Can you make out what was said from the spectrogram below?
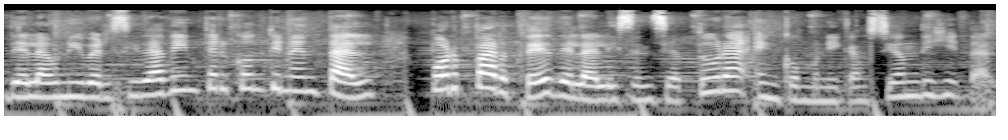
de la Universidad Intercontinental por parte de la Licenciatura en Comunicación Digital.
